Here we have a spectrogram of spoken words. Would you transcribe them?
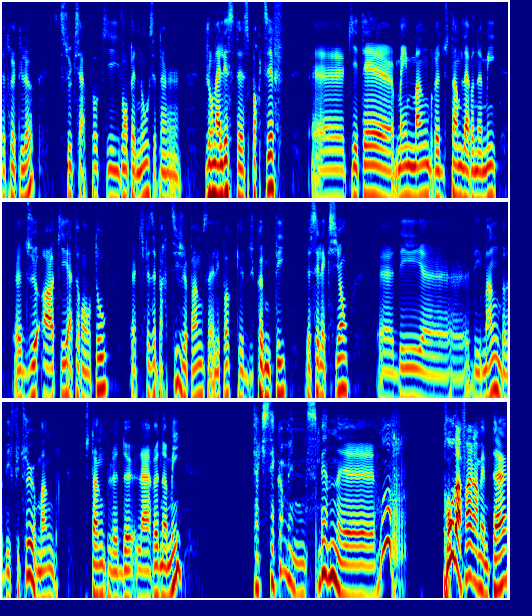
ce truc-là. Ceux qui ne savent pas qui est Yvon Penneau, c'est un journaliste sportif euh, qui était euh, même membre du Temple de la renommée euh, du hockey à Toronto, qui faisait partie, je pense, à l'époque du comité de sélection des, des membres, des futurs membres du Temple de la renommée. C'était comme une semaine. trop d'affaires en même temps.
